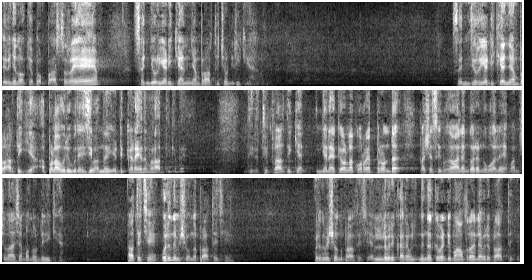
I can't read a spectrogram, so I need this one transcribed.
തിരിഞ്ഞു നോക്കിയപ്പം പാസ്റ്ററേ സെഞ്ചുറി അടിക്കാൻ ഞാൻ പ്രാർത്ഥിച്ചുകൊണ്ടിരിക്കുക സെഞ്ചുറി അടിക്കാൻ ഞാൻ പ്രാർത്ഥിക്കുക. അപ്പോളാ ഒരു ഉപദേശി വന്ന് എടുക്കടേന്ന് പ്രാർത്ഥിക്കുന്നത് തിരുത്തി പ്രാർത്ഥിക്കാൻ ഇങ്ങനെയൊക്കെയുള്ള കുറേ പേരുണ്ട്. പക്ഷെ സിംഹകാലം കുരങ്ങ് പോലെ വംശനാശം വന്നുകൊണ്ടിരിക്കുക. പ്രാർത്ഥിച്ചേ. ഒരു നിമിഷം ഒന്ന് പ്രാർത്ഥിച്ചേ. ഒരു നിമിഷം ഒന്ന് പ്രാർത്ഥിച്ച്. എല്ലാവരും കരം നിങ്ങൾക്ക് വേണ്ടി മാത്രമല്ല അവർ പ്രാർത്ഥിക്കും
